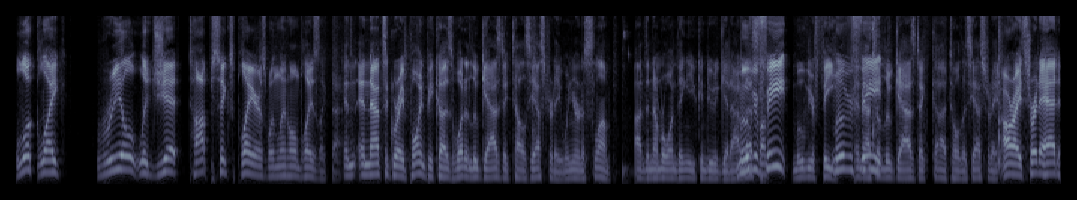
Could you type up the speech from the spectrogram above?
look like real legit top six players when Lindholm plays like that. And and that's a great point because what did Luke Gazdic tell us yesterday? When you're in a slump, uh, the number one thing you can do to get out Move of that your slump, feet. move your feet, Move your feet. and that's what. Luke Gazdic uh, told us yesterday. All right, straight ahead,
